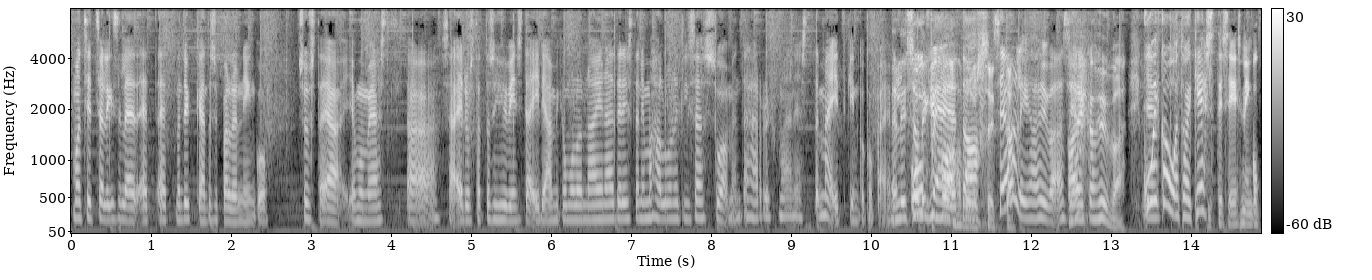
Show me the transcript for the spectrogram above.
Mut sit se oli silleen, että et, mä tykkään tosi paljon niinku susta ja, ja mun mielestä ää, sä edustat tosi hyvin sitä ideaa, mikä mulla on Unitedista, niin mä haluan nyt lisää Suomen tähän ryhmään. Ja sitten mä itkin koko päivän. Eli se olikin Upeeta. vahvuus sitten. se oli ihan hyvä asia. Aika hyvä. Kuinka kauan toi kesti siis niin kuin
